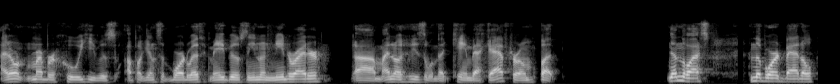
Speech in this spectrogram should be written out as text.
I don't remember who he was up against the board with. Maybe it was Nino Niederreiter. Um, I know he's the one that came back after him, but nonetheless, in the board battle,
